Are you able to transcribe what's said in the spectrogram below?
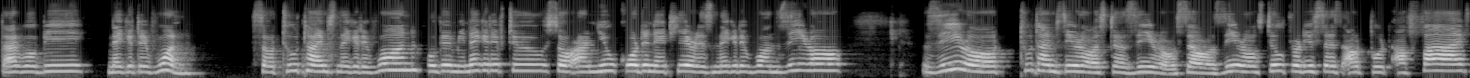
that will be negative 1. So 2 times negative 1 will give me negative 2. So our new coordinate here is negative 1, 0. 0, 2 times 0 is still 0. So 0 still produces output of 5.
